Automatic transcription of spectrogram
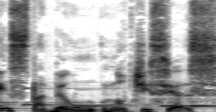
Estadão Notícias.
